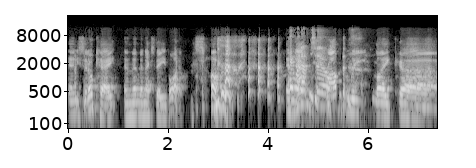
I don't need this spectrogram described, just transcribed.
And he said, okay. And then the next day he bought it. So, and that up was too. probably like uh,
